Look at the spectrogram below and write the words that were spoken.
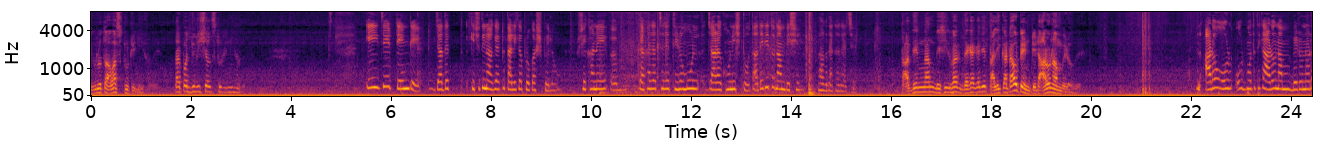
এগুলো তো আবার স্ক্রুটিনি হবে। তারপর জুডিশিয়াল স্ক্রুটিনি হবে। এই যে টেন্ডেড যাদের কিছুদিন আগে একটা তালিকা প্রকাশ পেল সেখানে দেখা যাচ্ছে যে তৃণমূল যারা ঘনিষ্ঠ তাদেরই তো নাম বেশিরভাগ দেখা গেছে। তাদের নাম বেশিরভাগ দেখা গেছে তালিকাটাও টেন্টেড আরও নাম বেরোবে। আরও ওর ওর মধ্যে থেকে আরও নাম বেরোনোর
